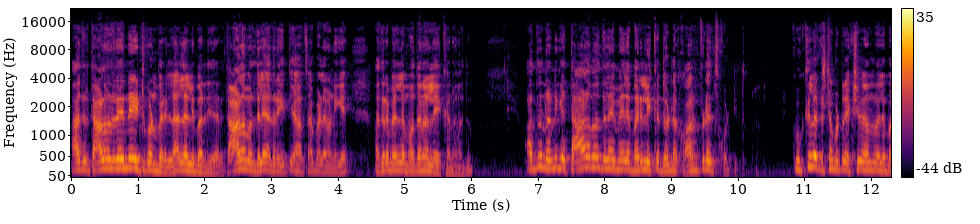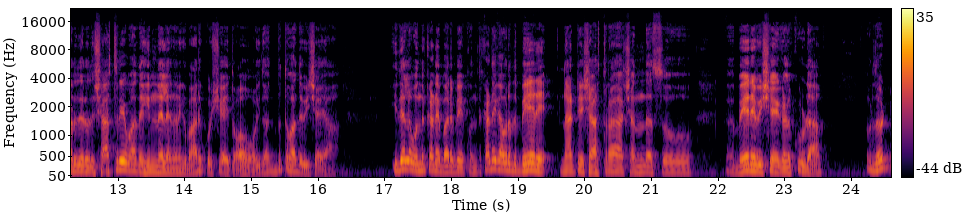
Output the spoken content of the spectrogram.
ಆದರೆ ತಾಳಮದಲೆಯನ್ನೇ ಇಟ್ಕೊಂಡು ಬರಲಿಲ್ಲ. ಅಲ್ಲಲ್ಲಿ ಬರೆದಿದ್ದಾರೆ. ತಾಳಮದಲೆ ಅದರ ಇತಿಹಾಸ ಬೆಳವಣಿಗೆ ಅದರ ಮೇಲೆ ಮೊದಲ ಲೇಖನ ಅದು. ಅದು ನನಗೆ ತಾಳಮದಲೆ ಮೇಲೆ ಬರೀಲಿಕ್ಕೆ ದೊಡ್ಡ ಕಾನ್ಫಿಡೆನ್ಸ್ ಕೊಟ್ಟಿತ್ತು. ಕುಕ್ಕಿಲ ಕೃಷ್ಣಮಠ ಯಕ್ಷಗಾನದ ಮೇಲೆ ಬರೆದಿರೋದು ಶಾಸ್ತ್ರೀಯವಾದ ಹಿನ್ನೆಲೆ ನನಗೆ ಭಾರಿ ಖುಷಿಯಾಯಿತು ಓಹೋ ಇದು ಅದ್ಭುತವಾದ ವಿಷಯ. ಇದೆಲ್ಲ ಒಂದು ಕಡೆ ಬರಬೇಕು ಅಂತ. ಕಡೆಗೆ ಅವರದ್ದು ಬೇರೆ ನಾಟ್ಯಶಾಸ್ತ್ರ ಛಂದಸ್ಸು ಬೇರೆ ವಿಷಯಗಳು ಕೂಡ. ಅವರು ದೊಡ್ಡ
